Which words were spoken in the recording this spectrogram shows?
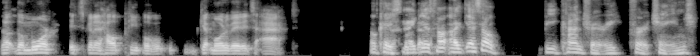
the, the more it's going to help people get motivated to act. Okay, so I guess I'll, I guess I'll be contrary for a change.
